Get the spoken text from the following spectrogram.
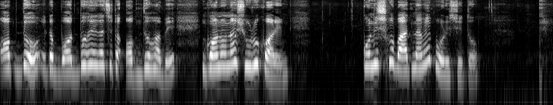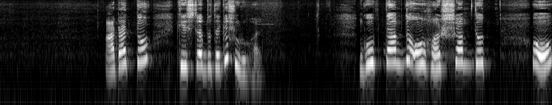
অব্দ, এটা বদ্ধ হয়ে গেছে, এটা অব্দ হবে, গণনা শুরু করেন। কনিষ্কবাদ নামে পরিচিত। আটাত্তর খ্রিস্টাব্দ থেকে শুরু হয়। গুপ্তাব্দ ও হর্ষাব্দ ও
